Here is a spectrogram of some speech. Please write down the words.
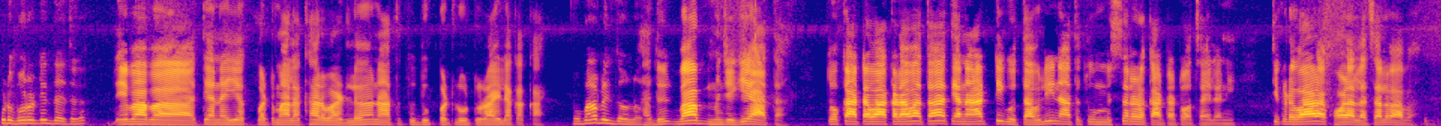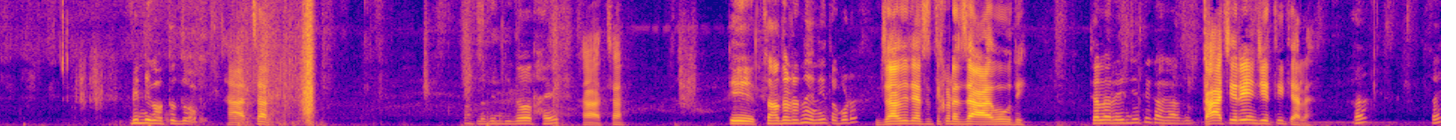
कुठं बरोटीत जायचं का? ए बाबा त्यानं एक पट मला खार वाढलं ना आता तू दुप्पट लोटू राहिला का काय? मग बाबळीत जाऊ ना हा दु- बाब म्हणजे घे आता. तो काटा वाकडा होता त्यानं आट्टी गुतावली ना आता तू सरळ काटा टोचायला नाही तिकडे वाळा खोळाला चल बाबा. बिंदी गावात जाऊ आपण. हा चल. आपलं बिंदी गावात आहे. हा चल. ते चादड नाही नाही तर कुठं? जाऊ दे त्याचं तिकडं जाळ होऊ दे. त्याला रेंज येते का अजून काची रेंज येते त्याला. हा? नाही?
